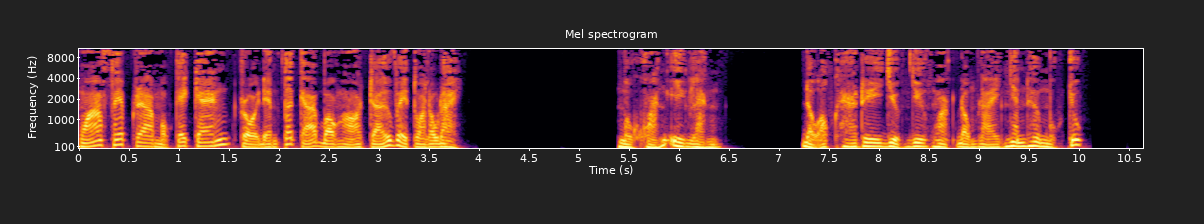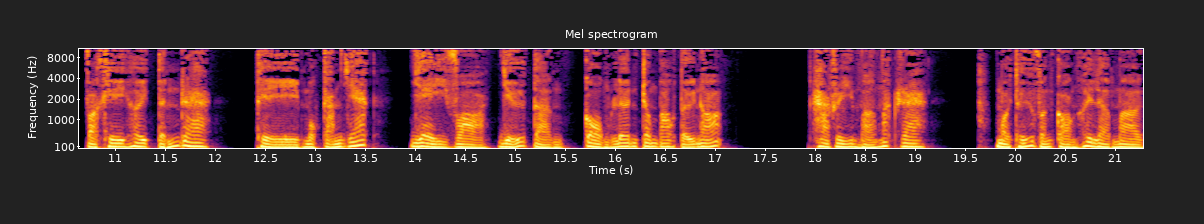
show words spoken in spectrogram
hóa phép ra một cái cán rồi đem tất cả bọn họ trở về tòa lâu đài. Một khoảng yên lặng. Đầu óc Harry dường như hoạt động lại nhanh hơn một chút. Và khi hơi tỉnh ra, thì một cảm giác dày vò, dữ tợn cồn lên trong bao tử nó. Harry mở mắt ra. Mọi thứ vẫn còn hơi lờ mờ.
